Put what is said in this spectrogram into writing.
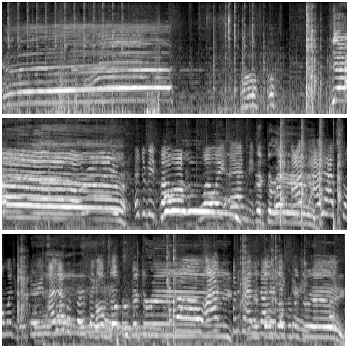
Yeah! Oh, oh. Yeah! It should be Bella, Lily, and me. Victory! Like, I, I had so much victory. I'd have a first victory. Thumbs up for victory! No, I wanna have Yeah, another thumbs up for victory. victory!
